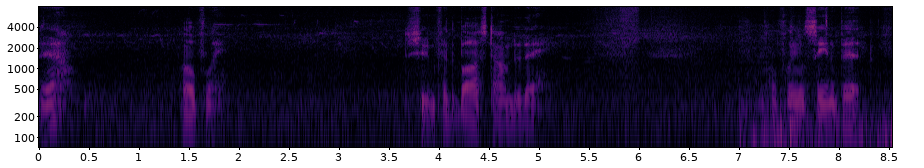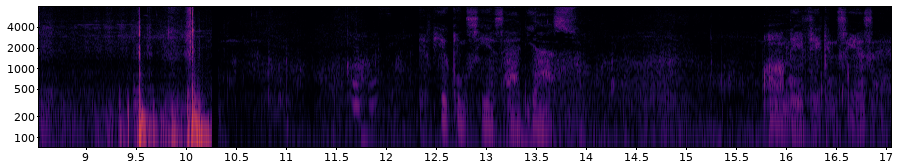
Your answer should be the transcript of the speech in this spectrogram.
Yeah, hopefully shooting for the boss Tom today. Hopefully we'll see in a bit. If you can see his head, yes. Only if you can see his head.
